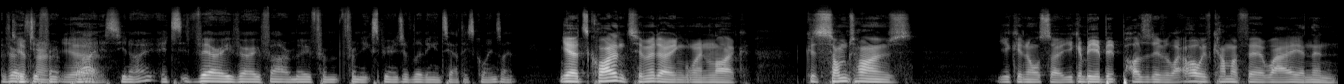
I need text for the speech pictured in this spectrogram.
a very Different, different, yeah. place. You know, it's very very far removed from from the experience of living in southeast Queensland. Yeah, it's quite intimidating when like, because sometimes you can also you can be a bit positive, like oh we've come a fair way, and then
